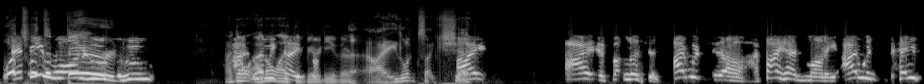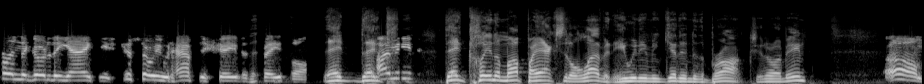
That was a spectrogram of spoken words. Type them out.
What's with the Anyone who, who I don't. I- I, don't like tell the you beard either. Uh, he looks like shit. I, I, if listen, I would, uh, if I had money, I would pay for him to go to the Yankees just so he would have to shave his face off. they'd, they'd, I mean, they'd clean him up by exit 11. He wouldn't even get into the Bronx. You know what I mean? oh my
